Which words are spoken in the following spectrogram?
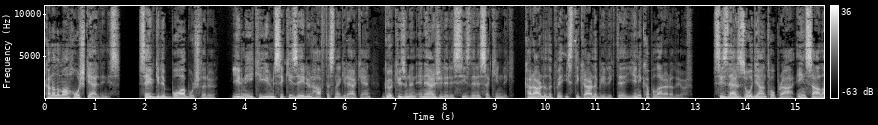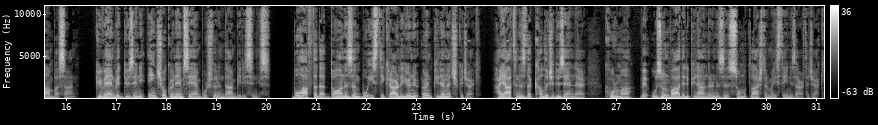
Kanalıma hoş geldiniz. Sevgili boğa burçları, 22-28 Eylül haftasına girerken gökyüzünün enerjileri sizlere sakinlik, kararlılık ve istikrarla birlikte yeni kapılar aralıyor. Sizler zodyan toprağı en sağlam basan, güven ve düzeni en çok önemseyen burçlarından birisiniz. Bu haftada doğanızın bu istikrarlı yönü ön plana çıkacak. Hayatınızda kalıcı düzenler, kurma ve uzun vadeli planlarınızı somutlaştırma isteğiniz artacak.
